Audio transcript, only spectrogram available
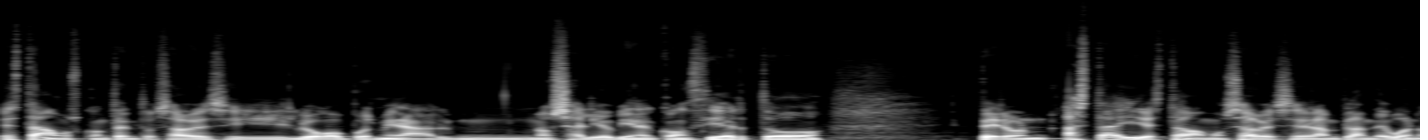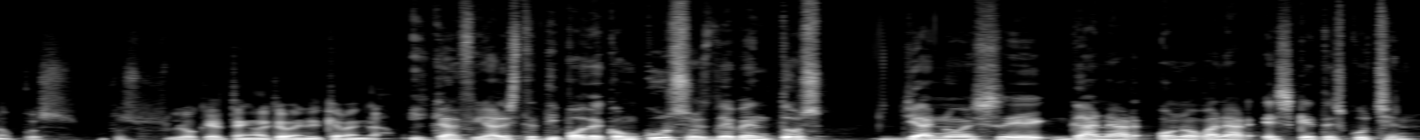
estábamos contentos, ¿sabes? Y luego, pues mira, nos salió bien el concierto, pero hasta ahí estábamos, ¿sabes? Era en plan de, bueno, pues, pues lo que tenga que venir, que venga. Y que al final este tipo de concursos, de eventos, ya no es eh, ganar o no ganar, es que te escuchen.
